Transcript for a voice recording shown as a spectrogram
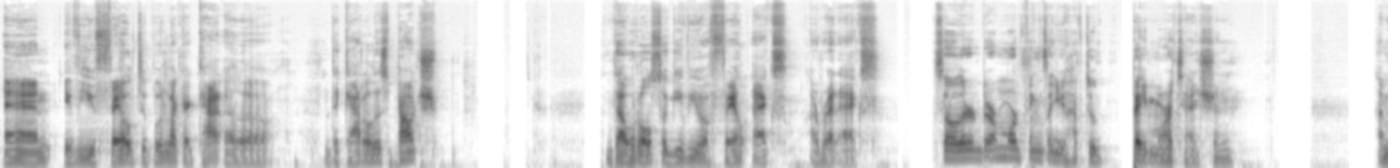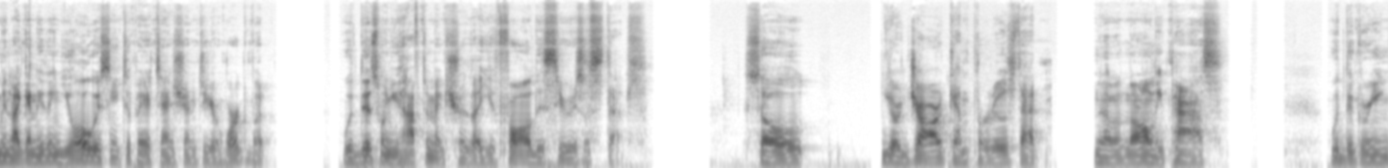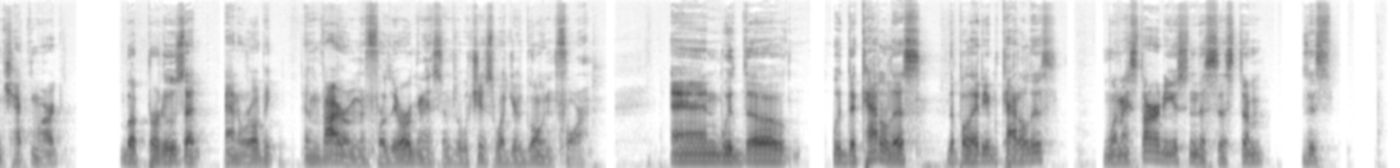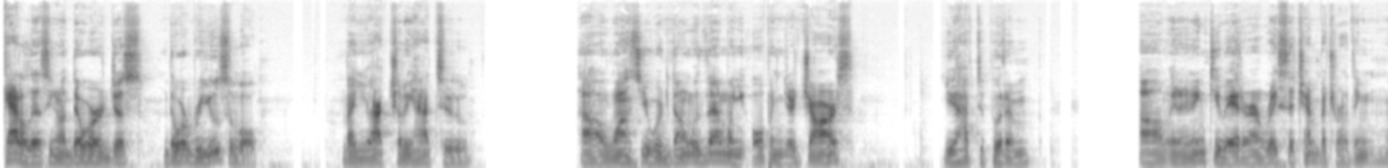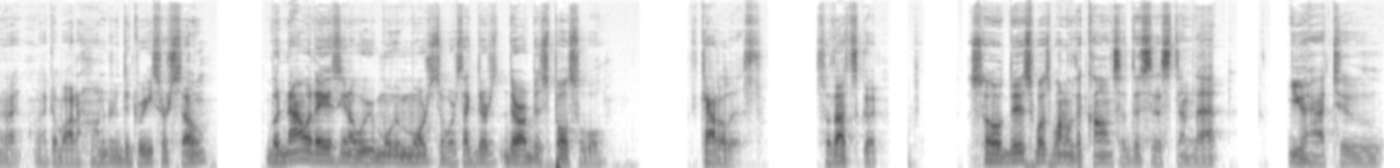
and if you fail to put like a cat uh, the catalyst pouch that would also give you a fail x a red x so there, there are more things that you have to pay more attention i mean like anything you always need to pay attention to your work but with this one you have to make sure that you follow this series of steps so your jar can produce that you know not only pass with the green check mark but produce that anaerobic environment for the organisms, which is what you're going for. And with the with the catalyst, the palladium catalyst, when I started using the system, this catalyst, you know, there were just they were reusable. Like you actually had to uh, once you were done with them, when you opened your jars, you have to put them um, in an incubator and raise the temperature. I think like, like about 100 degrees or so. But nowadays, you know, we're moving more towards like there's there are disposable catalysts. So that's good. So this was one of the cons of the system that you had to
